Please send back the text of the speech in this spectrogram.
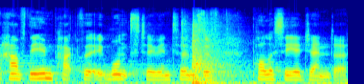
have the impact that it wants to in terms of policy agenda.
